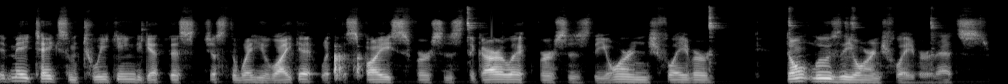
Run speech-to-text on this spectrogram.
It may take some tweaking to get this just the way you like it with the spice versus the garlic versus the orange flavor. Don't lose the orange flavor. That's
